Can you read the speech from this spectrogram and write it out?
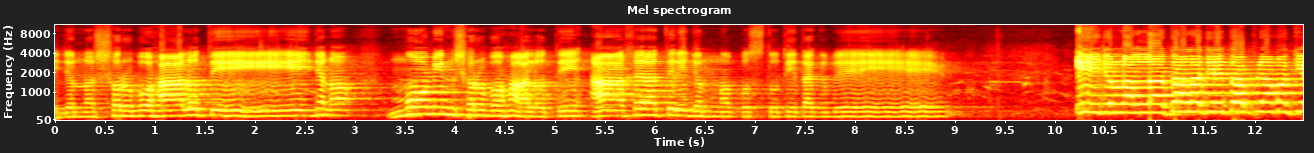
এই জন্য সর্বহালতে যেন মমিন সর্বহালতে আখেরাতের জন্য প্রস্তুতি থাকবে। এই জন্য আল্লাহ তাআলা যেহেতু আপনি আমাকে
